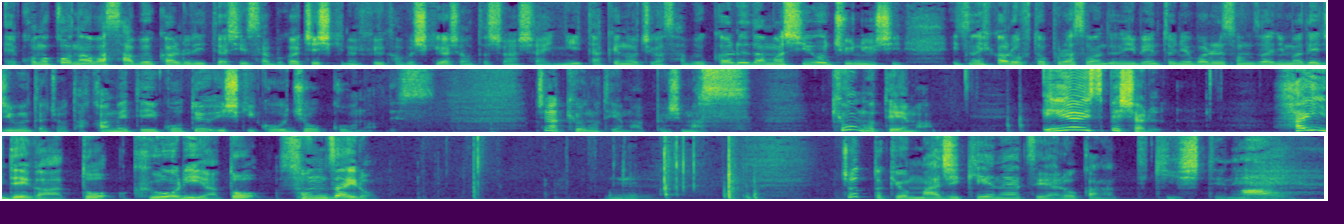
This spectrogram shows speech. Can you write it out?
えーこのコーナーはサブカルリテラシー、サブカル知識の低い株式会社私は社員に竹之内がサブカル魂を注入し、いつの日かロフトプラスワンでのイベントに呼ばれる存在にまで自分たちを高めていこうという意識向上コーナーです。じゃあ今日のテーマ発表します。今日のテーマ、AI スペシャル、ハイデガーとクオリアと存在論。ちょっと今日マジ系なやつやろうかなって気してね。はい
